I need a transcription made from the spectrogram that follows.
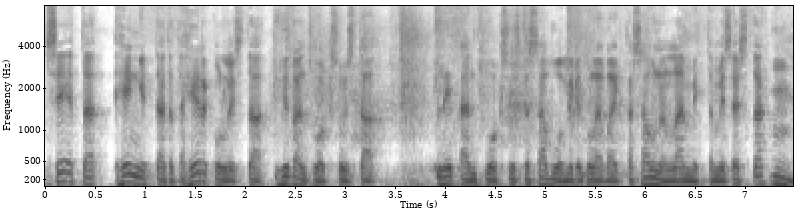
se, että hengittää tätä herkullista, hyvän tuoksuista, lepän tuoksuista savua, mikä tulee vaikka saunan lämmittämisestä, mm.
